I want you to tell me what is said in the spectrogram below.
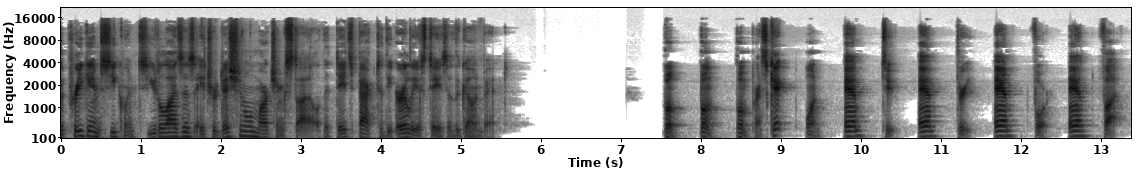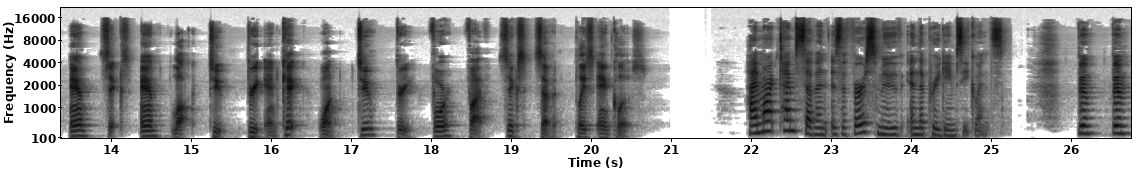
The pregame sequence utilizes a traditional marching style that dates back to the earliest days of the Goin' Band. Boom, boom, boom, press kick. One, and two, and three, and four, and five, and six, and lock. Two, three, and kick. One, two, three, four, five, six, seven. Place and close. High mark times 7 is the first move in the pregame sequence. Boom, boom,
